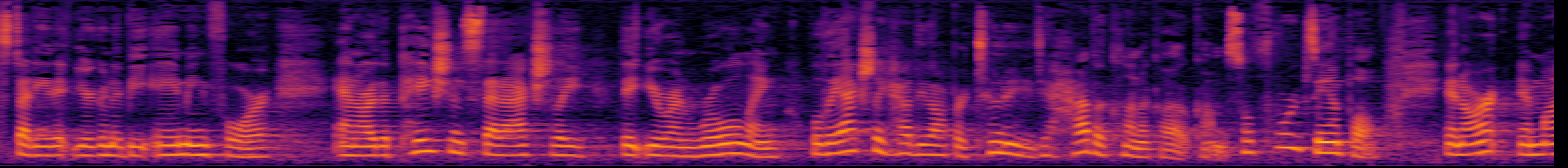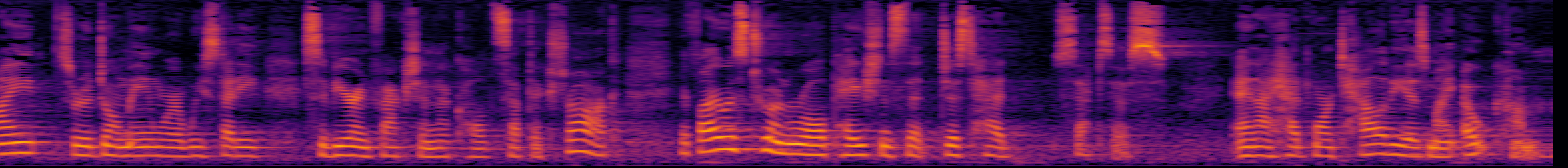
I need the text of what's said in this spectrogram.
study that you're going to be aiming for and are the patients that actually that you're enrolling will they actually have the opportunity to have a clinical outcome? So for example in our in my sort of domain where we study severe infection called septic shock if i was to enroll patients that just had sepsis and i had mortality as my outcome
